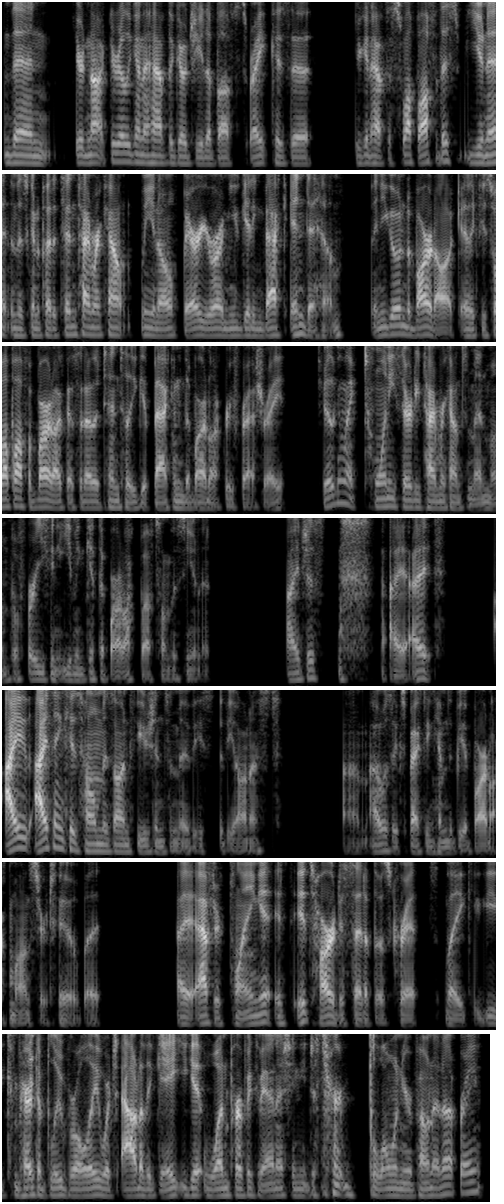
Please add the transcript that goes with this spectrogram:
then you're not really going to have the Gogeta buffs, right? Because the you're going to have to swap off of this unit, and it's going to put a 10 timer count, you know, barrier on you getting back into him. Then you go into Bardock, and if you swap off of Bardock, that's another 10 until you get back into the Bardock refresh, right? So you're looking like 20, 30 timer counts minimum before you can even get the Bardock buffs on this unit. I just, I, I, I, I think his home is on fusions and movies. To be honest, um, I was expecting him to be a Bardock monster too, but I, after playing it, it, it's hard to set up those crits. Like you compared to Blue Broly, which out of the gate you get one perfect vanish and you just start blowing your opponent up, right?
